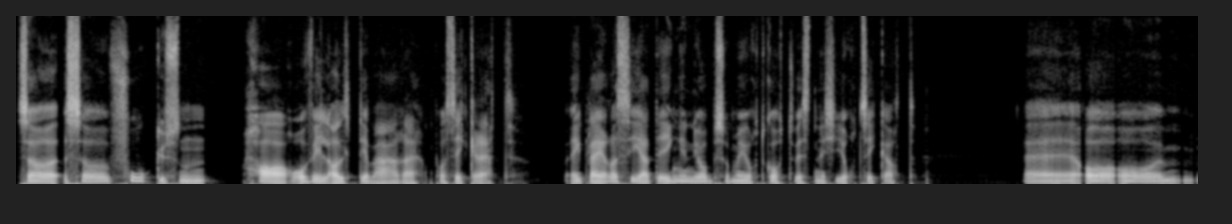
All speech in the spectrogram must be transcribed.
Så, så fokusen har og vil alltid være på sikkerhet. Jeg pleier å si at det er ingen jobb som er gjort godt hvis den ikke er gjort sikkert. Eh, og, og,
